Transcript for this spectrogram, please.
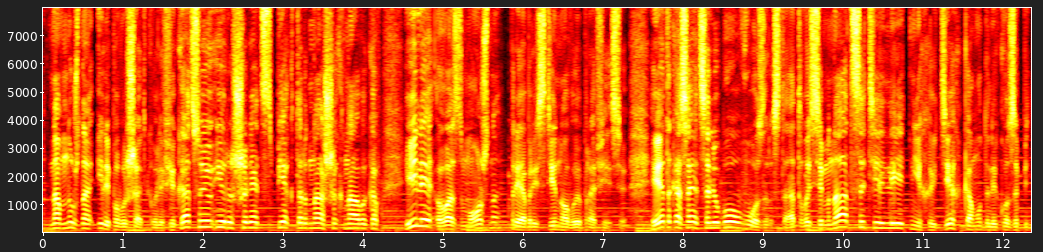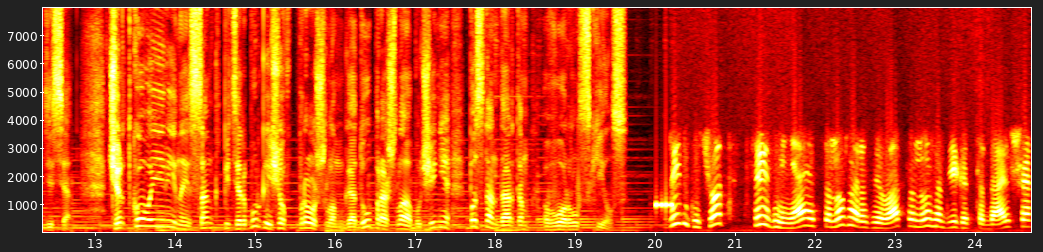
нам нужно или повышать квалификацию и расширять спектр наших навыков, или, возможно, приобрести новую профессию. И это касается любого возраста, от 18-летних и тех, кому далеко за 50. Черткова Ирина из Санкт-Петербурга еще в прошлом году прошла обучение по стандартам WorldSkills. Жизнь течет, все изменяется, нужно развиваться, нужно двигаться дальше.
